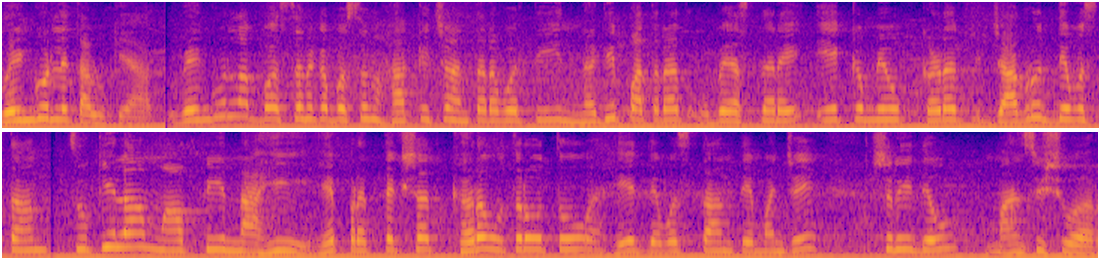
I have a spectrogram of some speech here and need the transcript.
वेंगुर्ले तालुक्यात. वेंगुर्ला बस स्थानकापासून हाकेच्या अंतरावरती नदी पात्रात उभे असणारे एकमेव कडक जागृत देवस्थान चुकीला माफी नाही हे प्रत्यक्षात खरं उतरवतो हे देवस्थान ते म्हणजे श्रीदेव मानसेश्वर.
